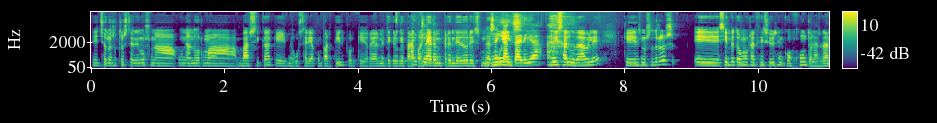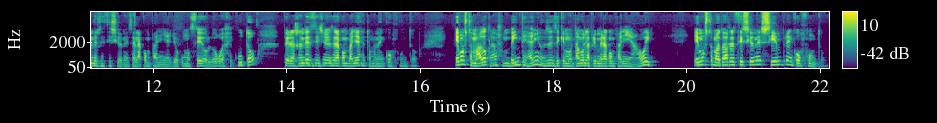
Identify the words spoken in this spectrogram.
De hecho, nosotros tenemos una, una, norma básica que me gustaría compartir porque realmente creo que para cualquier emprendedor es muy, muy, saludable, que es nosotros eh, siempre tomamos las decisiones en conjunto, las grandes decisiones de la compañía. Yo como CEO luego ejecuto, pero las grandes decisiones de la compañía se toman en conjunto. Hemos tomado, claro, son 20 años desde que montamos la primera compañía hoy. Hemos tomado las decisiones siempre en conjunto.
